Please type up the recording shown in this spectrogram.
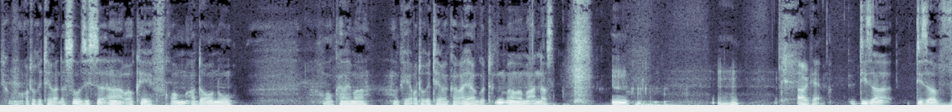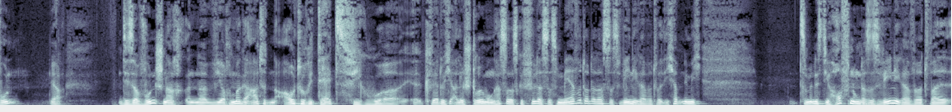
Ich gucke mal, autoritärer. Das so, siehst du, ah, okay, Fromm, Adorno, Horkheimer, okay, autoritärer Charakter. Ah ja, gut, machen wir mal anders. Mhm. Mhm. Okay. Dieser, dieser Wunsch, ja, dieser Wunsch nach einer wie auch immer gearteten Autoritätsfigur äh, quer durch alle Strömungen, hast du das Gefühl, dass das mehr wird oder dass das weniger wird? Weil ich habe nämlich zumindest die Hoffnung, dass es weniger wird, weil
